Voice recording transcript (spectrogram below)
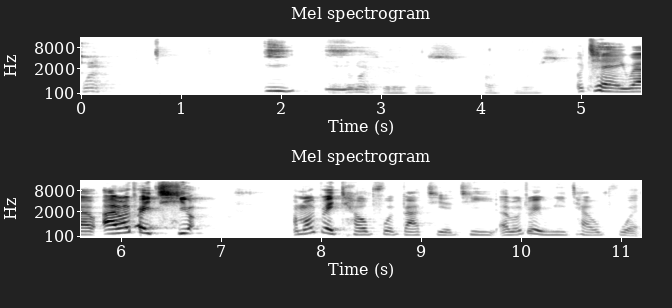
What? E. I'm not good at those parkours. Okay, well, I'm gonna play I'm gonna play teleport back to your T. I'm gonna play re teleport.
